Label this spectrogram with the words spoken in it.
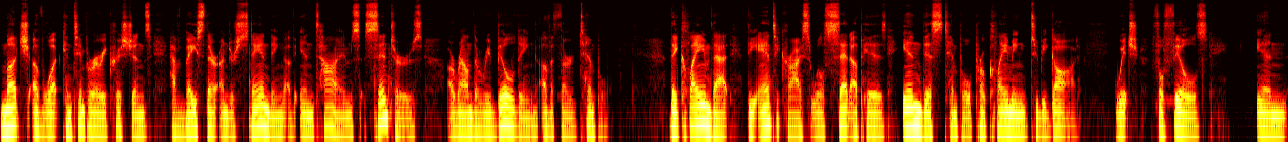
Much of what contemporary Christians have based their understanding of end times centers around the rebuilding of a third temple. They claim that the Antichrist will set up his in this temple proclaiming to be God, which fulfills in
